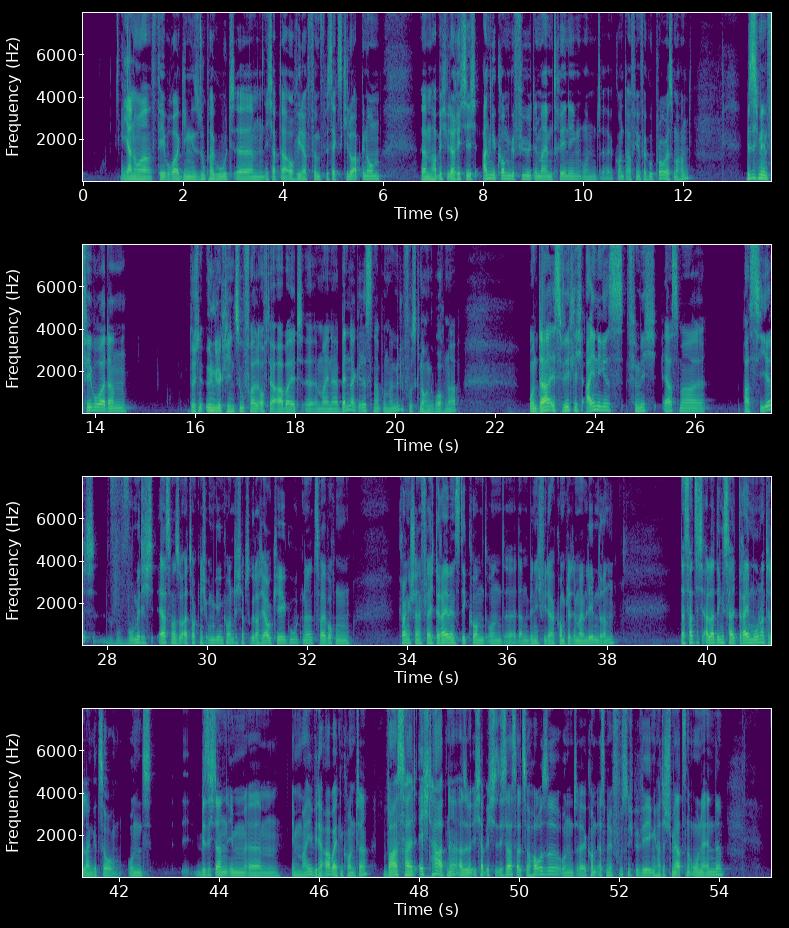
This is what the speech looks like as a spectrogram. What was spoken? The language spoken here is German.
Januar, Februar ging super gut. Ähm, ich habe da auch wieder fünf bis sechs Kilo abgenommen. Ähm, habe mich wieder richtig angekommen gefühlt in meinem Training und äh, konnte auf jeden Fall gut Progress machen. Bis ich mir im Februar dann durch einen unglücklichen Zufall auf der Arbeit äh, meine Bänder gerissen habe und meinen Mittelfußknochen gebrochen habe. Und da ist wirklich einiges für mich erstmal passiert, womit ich erstmal so ad hoc nicht umgehen konnte. Ich habe so gedacht, ja, okay, gut, ne, zwei Wochen Krankenschein, vielleicht drei, wenn es dick kommt und äh, dann bin ich wieder komplett in meinem Leben drin. Das hat sich allerdings halt drei Monate lang gezogen und bis ich dann im, ähm, im Mai wieder arbeiten konnte, war es halt echt hart, ne? Also ich habe ich, ich saß halt zu Hause und äh, konnte erstmal den Fuß nicht bewegen, hatte Schmerzen ohne Ende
